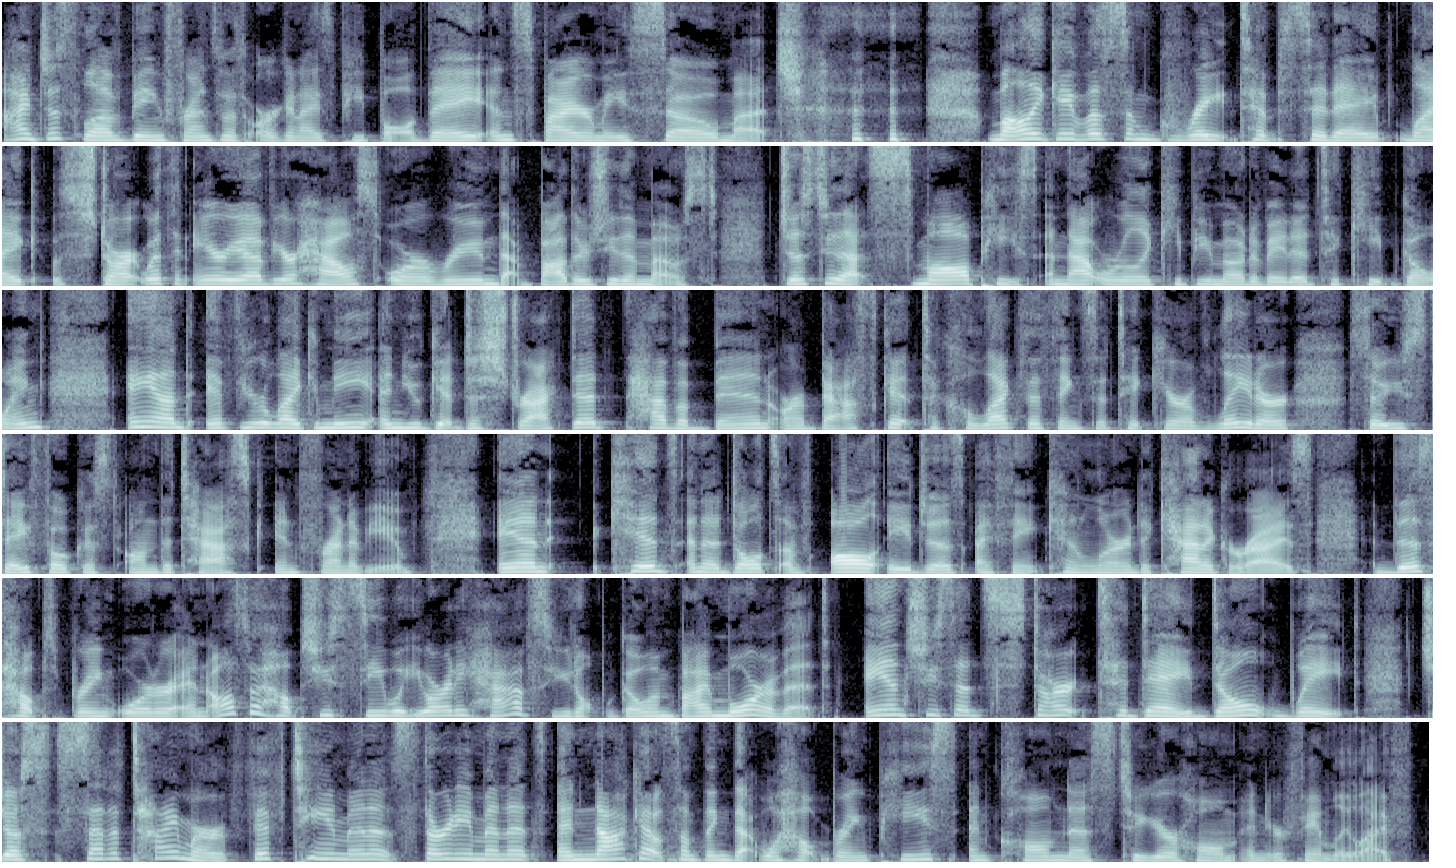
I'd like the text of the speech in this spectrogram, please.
I just love being friends with organized people. They inspire me so much. Molly gave us some great tips today, like start with an area of your house or a room that bothers you the most. Just do that small piece, and that will really keep you motivated to keep going. And if you're like me and you get distracted, have a bin or a basket to collect the things to take care of later so you stay focused on the task in front of you. And kids and adults of all ages, I think, can learn to categorize. This helps bring order and also helps you see what you already have so you don't go and buy more of it. And she said, start today. Don't wait. Just set a timer 15 minutes, 30 minutes, and knock out something that will help bring peace and calmness to your home and your family life.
